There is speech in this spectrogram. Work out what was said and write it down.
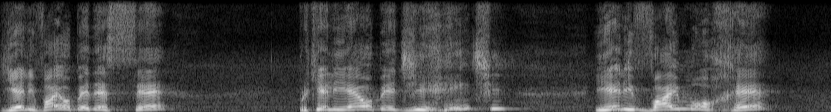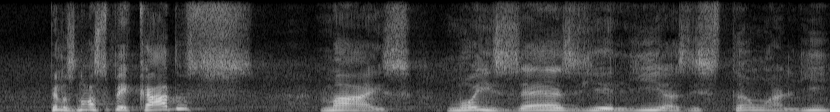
e ele vai obedecer, porque ele é obediente e ele vai morrer pelos nossos pecados, mas Moisés e Elias estão ali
